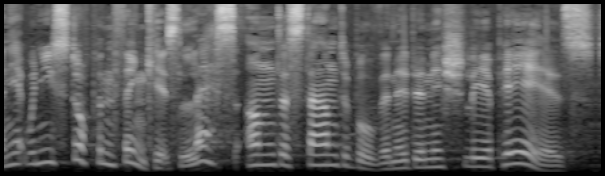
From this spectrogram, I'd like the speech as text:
And yet, when you stop and think, it's less understandable than it initially appears.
